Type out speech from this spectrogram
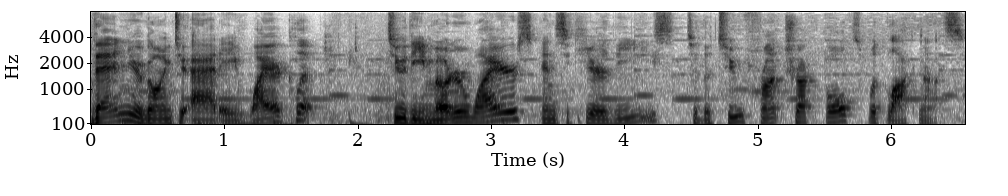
Then you're going to add a wire clip to the motor wires and secure these to the two front truck bolts with lock nuts.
